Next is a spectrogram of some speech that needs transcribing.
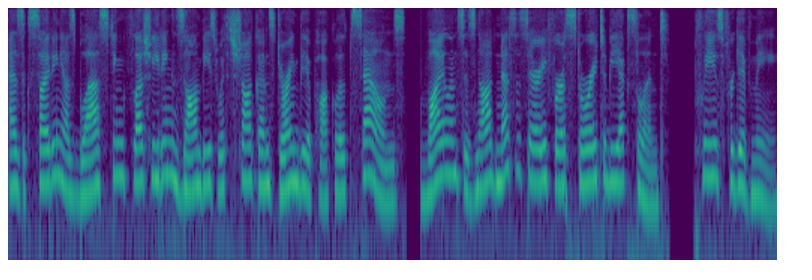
As exciting as blasting flesh eating zombies with shotguns during the apocalypse sounds, violence is not necessary for a story to be excellent. Please forgive me.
